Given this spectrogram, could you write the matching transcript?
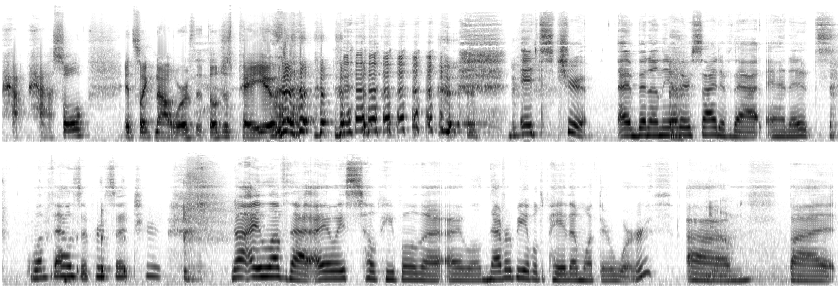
ha- hassle it's like not worth it they'll just pay you It's true. I've been on the other side of that, and it's 1000% true. No, I love that. I always tell people that I will never be able to pay them what they're worth. Um, But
